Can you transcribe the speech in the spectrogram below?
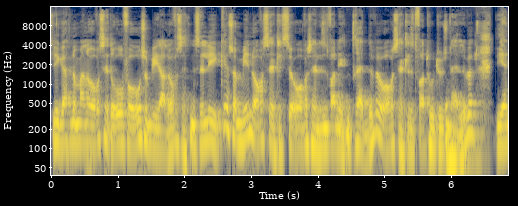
slik at når man oversetter ord for ord, så blir alle oversettelsene like. Så min oversettelse, oversettelsen fra 1930 og oversettelsen fra 2011 de er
